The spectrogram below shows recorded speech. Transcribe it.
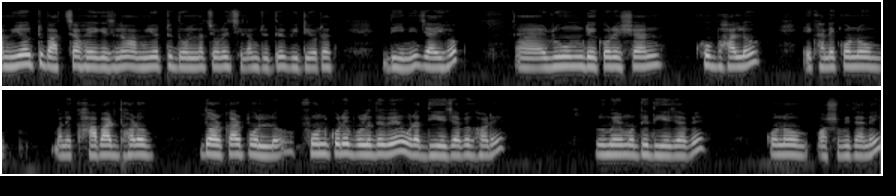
আমিও একটু বাচ্চা হয়ে গেছিলাম, আমিও একটু দোলনা চড়েছিলাম, যদিও ভিডিওটা দিইনি, যাই হোক। রুম ডেকোরেশন খুব ভালো। এখানে কোনো মানে খাবার ধরো দরকার পড়ল ফোন করে বলে দেবে, ওরা দিয়ে যাবে ঘরে। রুমের মধ্যে দিয়ে যাবে, কোনো অসুবিধা নেই।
